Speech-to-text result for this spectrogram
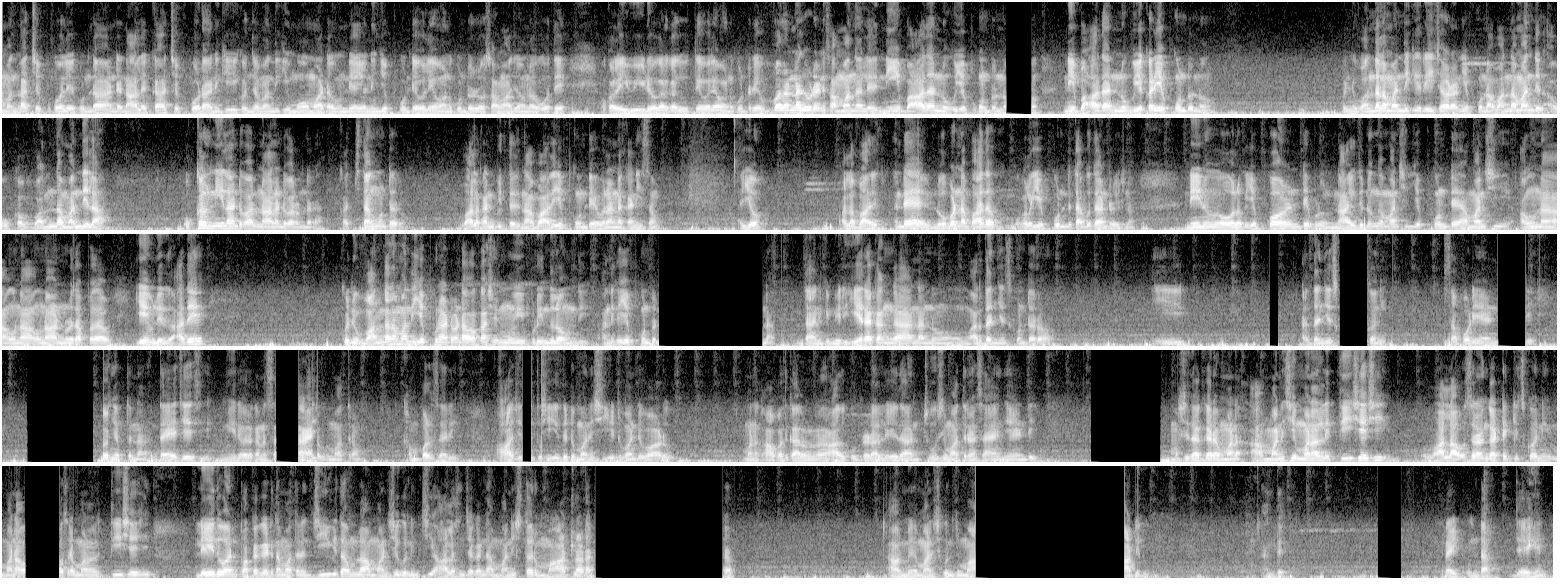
మంది చెప్పుకోలేకుండా అంటే నా లెక్క చెప్పుకోవడానికి కొంచెం మందికి మోమాట ఉండి అయ్యో నేను చెప్పుకుంటే ఎవరేమనుకుంటారో సమాజంలో పోతే ఒకవేళ ఈ వీడియో కనుక చూస్తే ఎవరేమనుకుంటారు ఎవరన్నా చూడండి సంబంధం లేదు. నీ బాధ నువ్వు చెప్పుకుంటున్నావు. నీ బాధ నువ్వు ఎక్కడ చెప్పుకుంటున్నావు? కొన్ని వందల మందికి రీచ్ అవ్వడానికి చెప్పుకున్నా వంద మంది ఒక వంద మందిలా ఒక్కరు నీలాంటి వాళ్ళు నాలాంటి వాళ్ళు ఉండరా? ఖచ్చితంగా ఉంటారు. వాళ్ళకి అనిపిస్తుంది నా బాధ చెప్పుకుంటే ఎవరన్నా కనీసం అయ్యో వాళ్ళ బాధ అంటే లోపడిన బాధ ఒకరికి చెప్పుకుంటే తగ్గుతా అంటారు చూసిన. నేను వాళ్ళకి చెప్పుకోవాలంటే ఇప్పుడు నా ఎదురుగా మనిషికి చెప్పుకుంటే ఆ మనిషి అవునా అవునా అవునా అన్నాడు తప్ప ఏం లేదు. అదే కొన్ని వందల మంది చెప్పుకునేటువంటి అవకాశం ఇప్పుడు ఇందులో ఉంది. అందుకే చెప్పుకుంటున్నా. దానికి మీరు ఏ రకంగా నన్ను అర్థం చేసుకుంటారో ఈ అర్థం చేసుకొని సపోర్ట్ చేయండి. చెప్తున్నా? దయచేసి మీరు ఎవరికైనా సహాయం చేసినప్పుడు మాత్రం కంపల్సరీ ఆజు చూసి ఎదుటి మనిషి ఎటువంటి వాడు మనకు ఆపద కాలంలో ఆదుకుంటాడా లేదా అని చూసి మాత్రమే సాయం చేయండి. మనిషి దగ్గర మన ఆ మనిషి మనల్ని తీసేసి వాళ్ళ అవసరం గట్టెక్కించుకొని మన అవసరం మనల్ని తీసేసి లేదు అని పక్కకి పెడితే మాత్రం జీవితంలో ఆ మనిషి గురించి ఆలోచించకండి ఆ మనిషితో మాట్లాడ ఆ మనిషి గురించి మాట్లాడలేదు. అంతే. రైట్ ఉంటా. జై హింద్.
